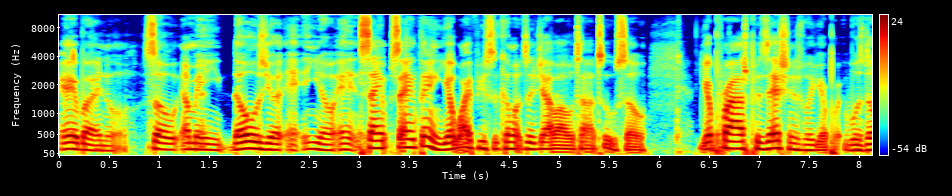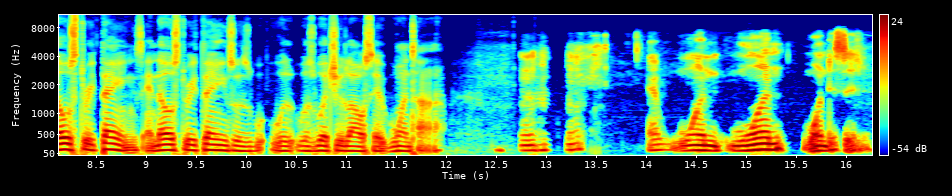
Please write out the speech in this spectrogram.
Everybody knew him. So I mean, those your you know, and same same thing. Your wife used to come up to the job all the time too. So your prized possessions were your was those three things, and those three things was was, was what you lost at one time. Mm-hmm. And one one one decision.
